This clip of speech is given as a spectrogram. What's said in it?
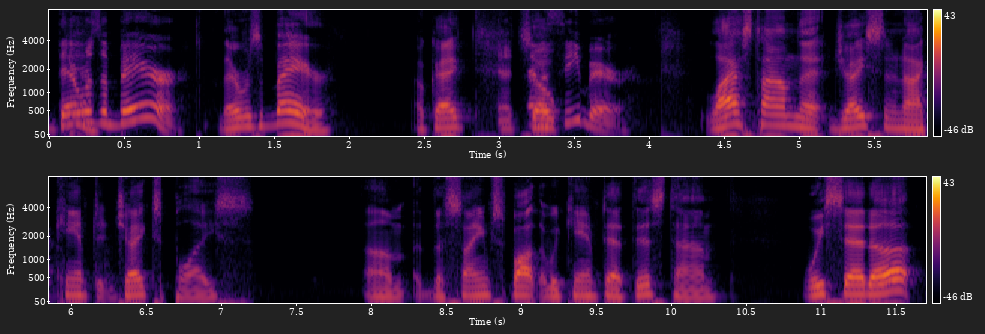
There Yeah. was a bear There was a bear. Okay, and a So- Tennessee bear. last time that Jason and I camped at Jake's place, um, the same spot that we camped at this time, we set up,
